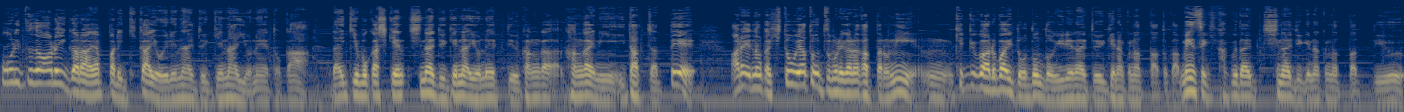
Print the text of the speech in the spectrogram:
法律が悪いからやっぱり機械を入れないといけないよねとか、大規模化しけしないといけないよねっていう考え考えに至っちゃって、あれなんか人を雇うつもりがなかったのに、うん、結局アルバイトをどんどん入れないといけなくなったとか、面積拡大しないといけなくなったっていう、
